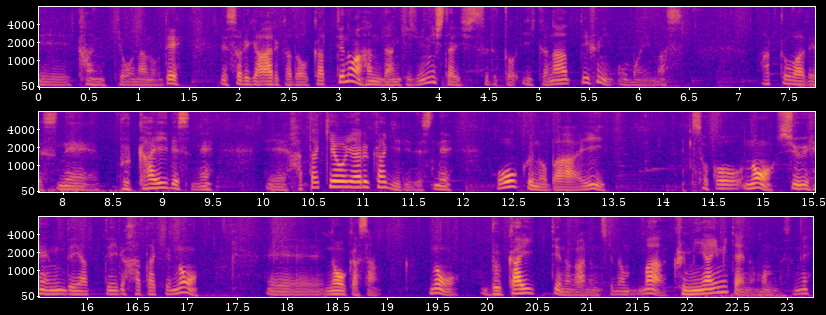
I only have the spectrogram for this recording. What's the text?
えー、環境なのでそれがあるかどうかっていうのは判断基準にしたりするといいかなっていうふうに思います。あとはですね部会ですね、えー、畑をやる限りですね多くの場合そこの周辺でやっている畑の、えー、農家さんの部会っていうのがあるんですけどまあ組合みたいなもんですね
